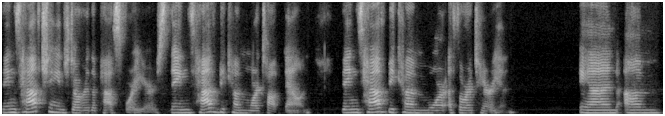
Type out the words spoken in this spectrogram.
Things have changed over the past four years. Things have become more top down. Things have become more authoritarian. And um,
